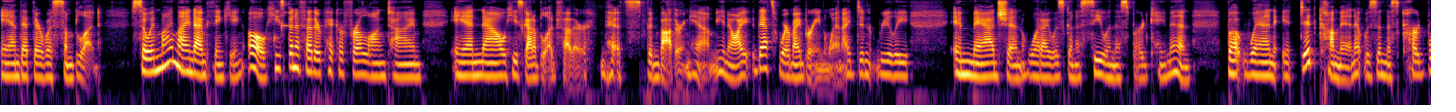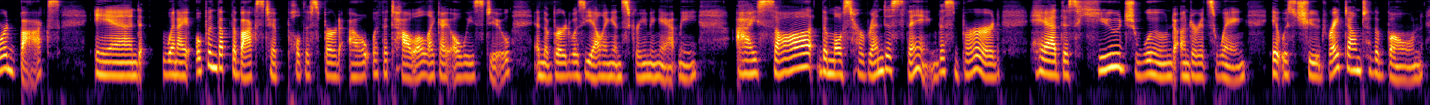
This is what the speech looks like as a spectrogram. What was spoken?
and that there was some blood. So in my mind, I'm thinking, oh, he's been a feather picker for a long time, and now he's got a blood feather that's been bothering him. You know, I that's where my brain went. I didn't really imagine what I was going to see when this bird came in. But when it did come in, it was in this cardboard box. And when I opened up the box to pull this bird out with a towel, like I always do, and the bird was yelling and screaming at me, I saw the most horrendous thing. This bird had this huge wound under its wing. It was chewed right down to the bone.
